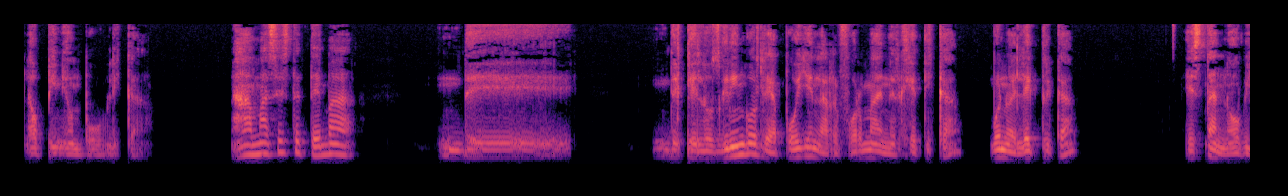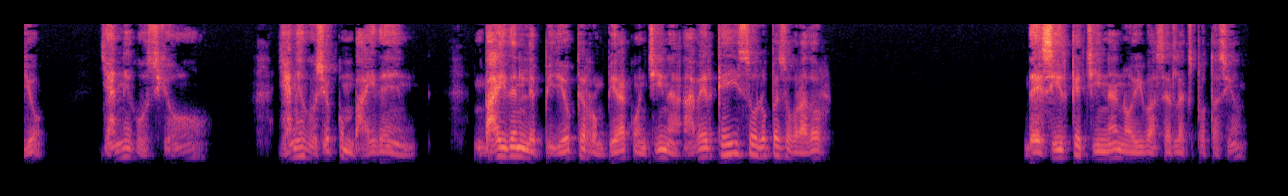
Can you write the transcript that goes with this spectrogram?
la opinión pública. Nada más este tema de, de que los gringos le apoyen la reforma energética, bueno, eléctrica, es tan obvio, ya negoció, ya negoció con Biden. Biden le pidió que rompiera con China. A ver, ¿qué hizo López Obrador? Decir que China no iba a hacer la explotación.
